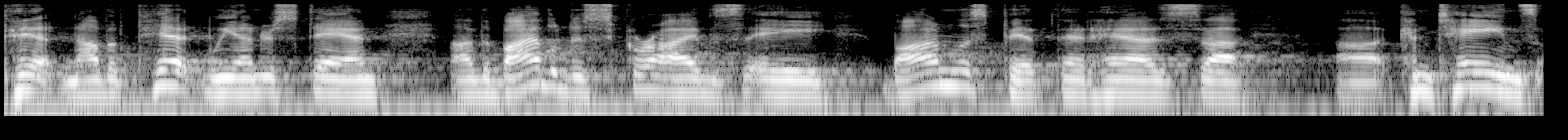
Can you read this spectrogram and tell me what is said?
pit. Now, the pit, we understand, uh, the Bible describes a bottomless pit that has. Uh, uh, contains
